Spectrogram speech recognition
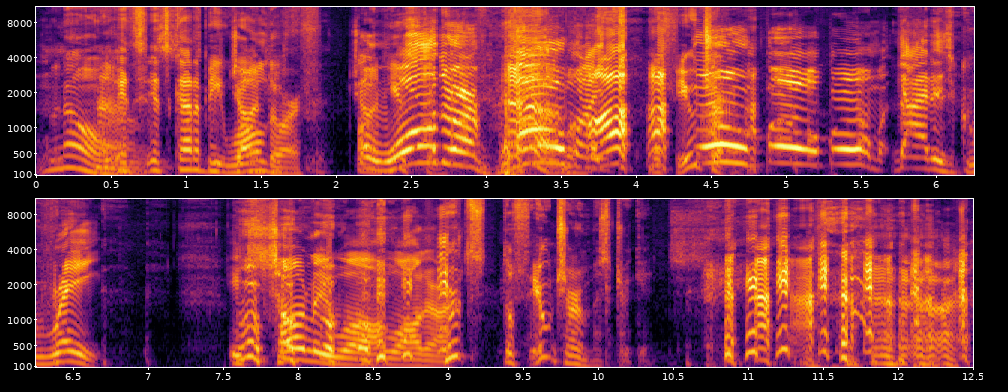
No, it's it's got to be John Waldorf. oh, Waldorf! Oh my! The future. Boom! Boom! Boom! That is great. It's totally Wal- Waldorf. It's the future, Mr. Gittes.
